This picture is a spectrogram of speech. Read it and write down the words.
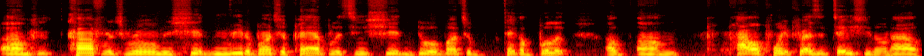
um conference room and shit and read a bunch of pamphlets and shit and do a bunch of take a bullet of um PowerPoint presentation on how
